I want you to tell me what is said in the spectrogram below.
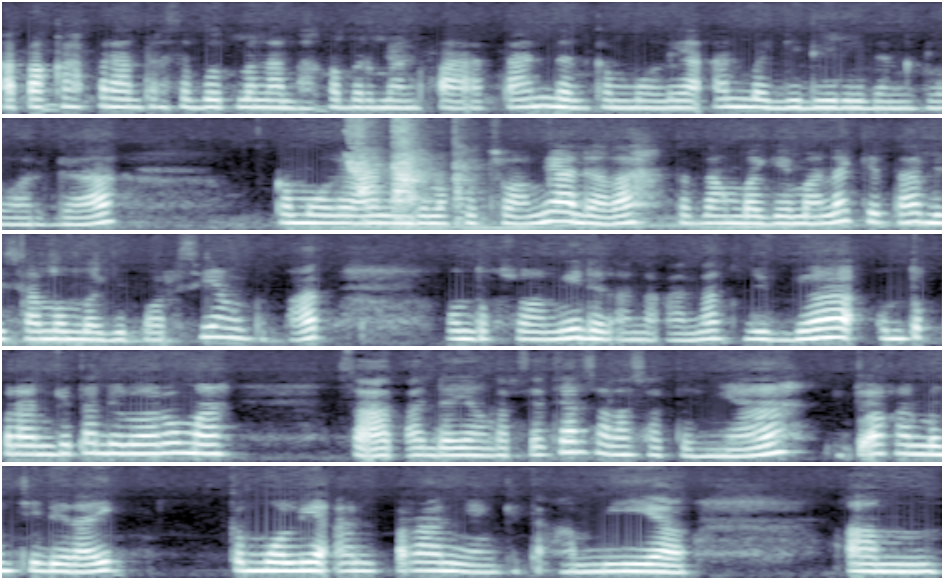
apakah peran tersebut menambah kebermanfaatan dan kemuliaan bagi diri dan keluarga kemuliaan yang dimaksud suami adalah tentang bagaimana kita bisa membagi porsi yang tepat untuk suami dan anak-anak juga untuk peran kita di luar rumah. Saat ada yang tercecer salah satunya itu akan menciderai kemuliaan peran yang kita ambil. Um,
